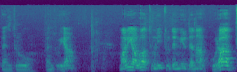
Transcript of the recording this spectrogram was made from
pentru, pentru ea. Maria a luat un litru de mir de nar curat,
